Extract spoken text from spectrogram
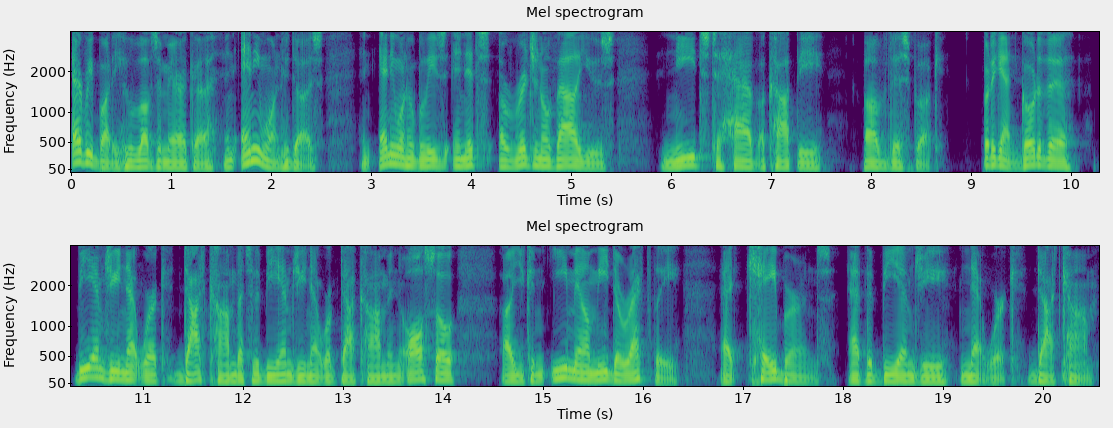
everybody who loves America and anyone who does, and anyone who believes in its original values needs to have a copy of this book. But again, go to the bmgnetwork.com. That's the bmgnetwork.com. And also, uh, you can email me directly at kburns at the bmgnetwork.com.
